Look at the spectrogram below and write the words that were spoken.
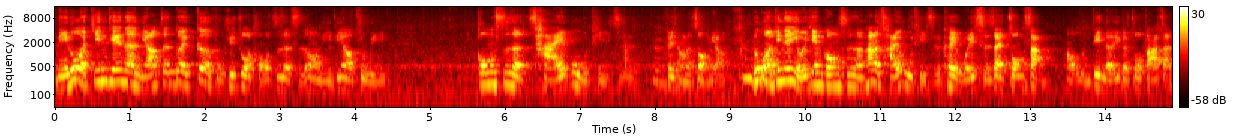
你如果今天呢，你要针对个股去做投资的时候，你一定要注意公司的财务体质，非常的重要。如果今天有一间公司呢，它的财务体质可以维持在中上。哦，稳定的一个做发展，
